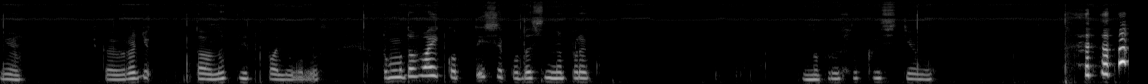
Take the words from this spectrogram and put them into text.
Ні. Чекай, вроді. Та, не підпалювалось. Тому давай котися кудись наприк. Наприклад, Кристину.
